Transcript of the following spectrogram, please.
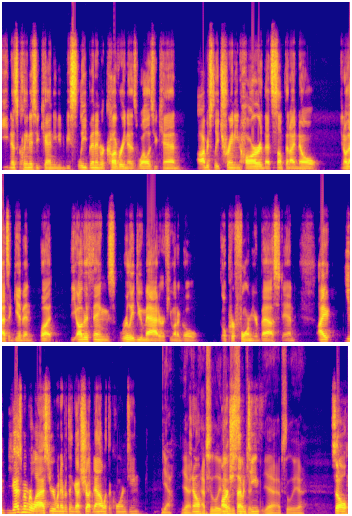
eating as clean as you can. You need to be sleeping and recovering as well as you can. Obviously, training hard. That's something I know. You know that's a given. But the other things really do matter if you want to go go perform your best. And I, you, you guys remember last year when everything got shut down with the quarantine? Yeah. Yeah, You know, absolutely. March That was a subject. 17th. Yeah, absolutely. Yeah. So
